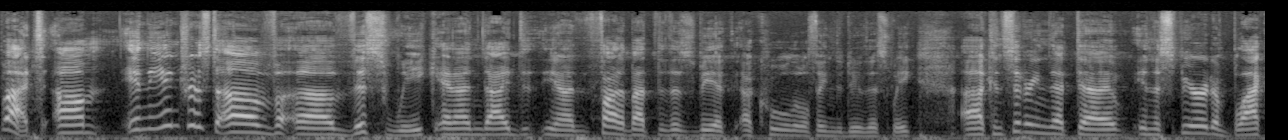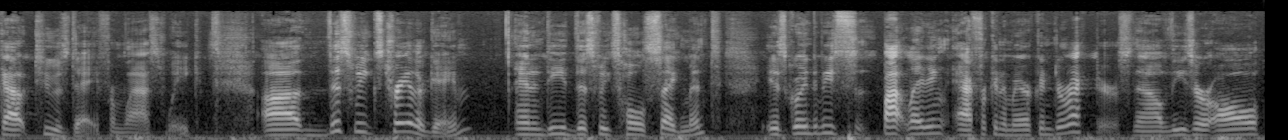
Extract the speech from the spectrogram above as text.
but um, in the interest of uh, this week, and, and I, you know, thought about this would be a, a cool little thing to do this week, uh, considering that uh, in the spirit of Blackout Tuesday from last week, uh, this week's trailer game. And indeed, this week's whole segment is going to be spotlighting African American directors. Now, these are all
